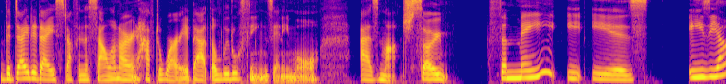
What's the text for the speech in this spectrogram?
the day to day stuff in the salon. I don't have to worry about the little things anymore as much. So for me, it is easier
